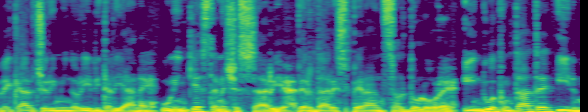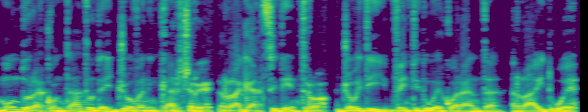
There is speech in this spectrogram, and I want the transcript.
Le carceri minorili italiane, un'inchiesta necessaria per dare speranza al dolore. In due puntate, il mondo raccontato dai giovani in carcere. Ragazzi dentro. Giovedì 22.40, Rai 2.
